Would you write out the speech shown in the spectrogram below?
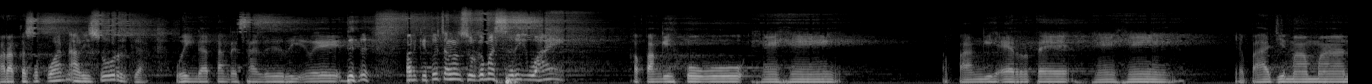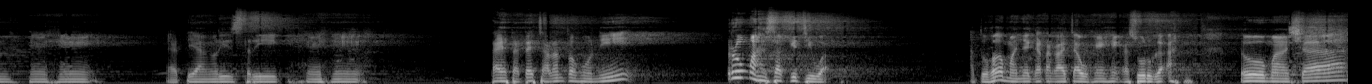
Para kesepuhan ahli surga. Wing datang teh saleri we. Kan kitu calon surga mah seri wae. Kapanggih kuwu hehe. Kapanggih RT hehe. Ya Pak Haji Maman hehe ya tiang listrik hehe teh teh calon penghuni rumah sakit jiwa Atuh manya kata kacau hehe ke surga. Tuh masya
